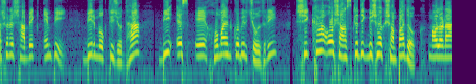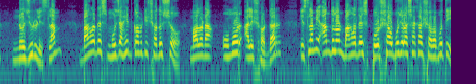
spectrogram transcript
আসনের সাবেক এমপি বীর মুক্তিযোদ্ধা বিএসএ হুমায়ুন কবির চৌধুরী, শিক্ষা ও সাংস্কৃতিক বিষয়ক সম্পাদক মাওলানা নজরুল ইসলাম বাংলাদেশ মুজাহিদ কমিটির সদস্য মাওলানা ওমর আলী সর্দার, ইসলামী আন্দোলন বাংলাদেশ পোরশা উপজেলা শাখার সভাপতি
